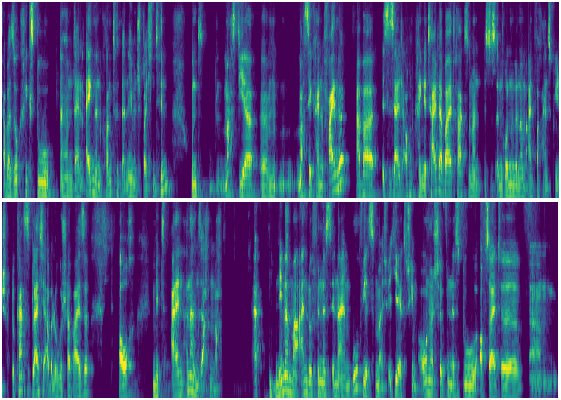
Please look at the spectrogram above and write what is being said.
Aber so kriegst du ähm, deinen eigenen Content dann dementsprechend hin und machst dir, ähm, machst dir keine Feinde, aber es ist halt auch kein geteilter Beitrag, sondern es ist im Grunde genommen einfach ein Screenshot. Du kannst das Gleiche aber logischerweise auch mit allen anderen Sachen machen. Ja, nehmen wir mal an, du findest in einem Buch, wie jetzt zum Beispiel hier Extreme Ownership, findest du auf Seite ähm,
